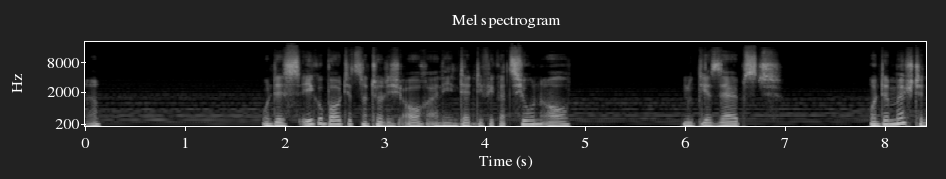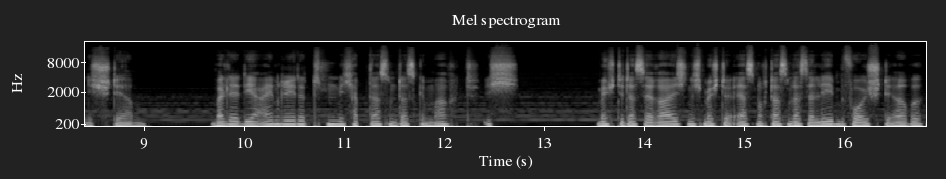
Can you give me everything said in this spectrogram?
Ne? Und das Ego baut jetzt natürlich auch eine Identifikation auf mit dir selbst. Und er möchte nicht sterben weil er dir einredet, hm, ich habe das und das gemacht, ich möchte das erreichen, ich möchte erst noch das und das erleben, bevor ich sterbe.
